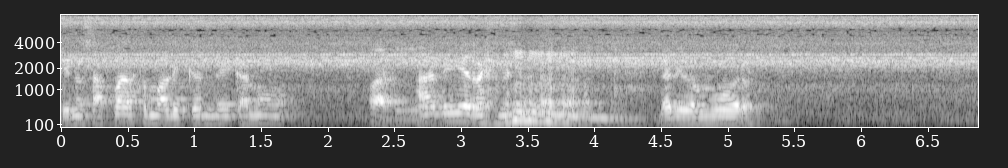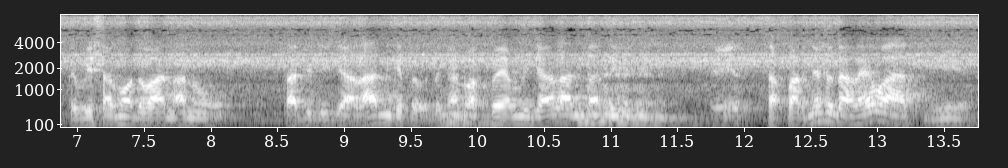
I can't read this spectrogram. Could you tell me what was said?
tinu safar kembali ke kanu Waduh. hadir. dari lembur. Teu bisa ngodoan anu tadi di jalan gitu dengan waktu yang di jalan tadi Iya. safarnya sudah lewat iya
